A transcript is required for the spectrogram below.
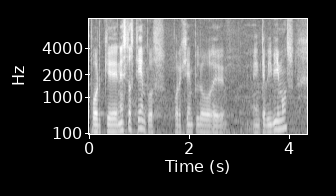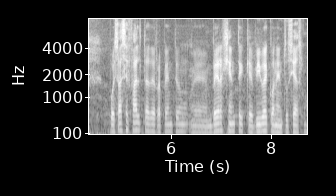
Porque en estos tiempos, por ejemplo, eh, en que vivimos, pues hace falta de repente eh, ver gente que vive con entusiasmo.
